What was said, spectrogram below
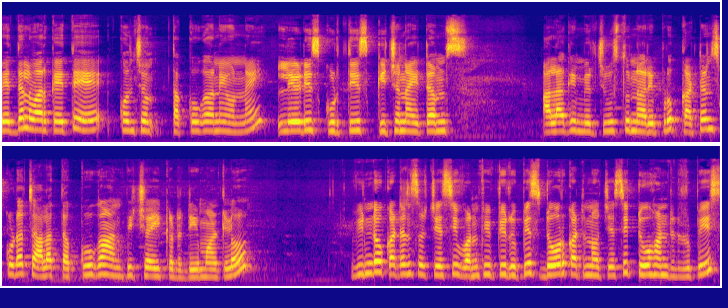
పెద్దల వరకు అయితే కొంచెం తక్కువగానే ఉన్నాయి. లేడీస్ కుర్తీస్ కిచెన్ ఐటమ్స్ అలాగే మీరు చూస్తున్నారు ఇప్పుడు కటన్స్ కూడా చాలా తక్కువగా అనిపించాయి ఇక్కడ డిమార్ట్లో విండో కటన్స్ వచ్చేసి one fifty rupees door curtain వచ్చేసి టూ హండ్రెడ్ రూపీస్.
